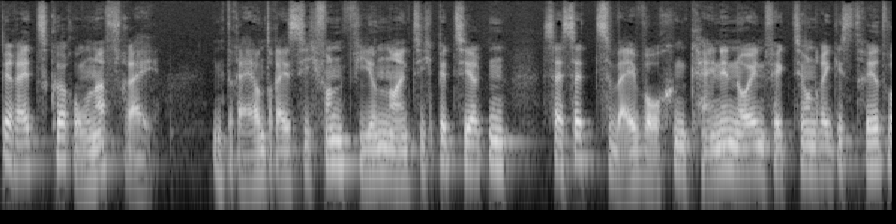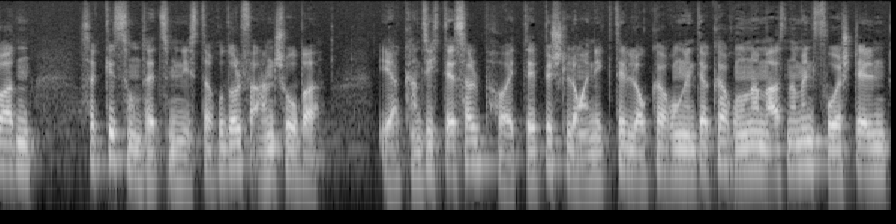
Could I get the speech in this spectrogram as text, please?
bereits Corona-frei. In 33 von 94 Bezirken sei seit zwei Wochen keine Neuinfektion registriert worden, sagt Gesundheitsminister Rudolf Anschober. Er kann sich deshalb heute beschleunigte Lockerungen der Corona-Maßnahmen vorstellen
